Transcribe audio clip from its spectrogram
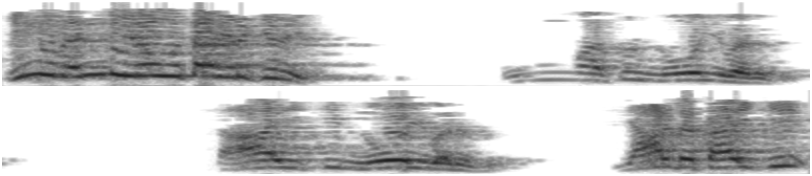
இன்னும் ரெண்டு இரவு தான் இருக்குது. உமாக்கு நோய் வருது. தாய்க்கு நோய் வருது. யாருட தாய்க்கு?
